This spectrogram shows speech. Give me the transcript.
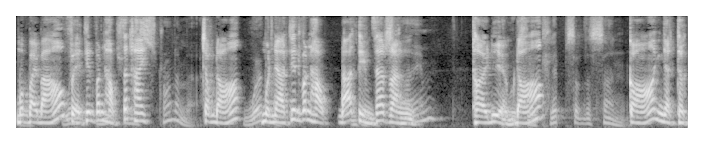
Một bài báo về thiên văn học rất hay. Trong đó, một nhà thiên văn học đã tìm ra rằng thời điểm đó có nhật thực.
